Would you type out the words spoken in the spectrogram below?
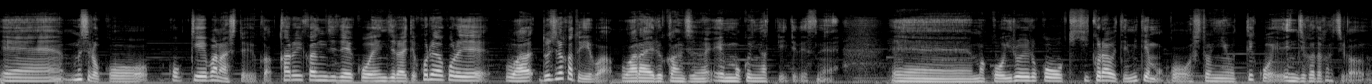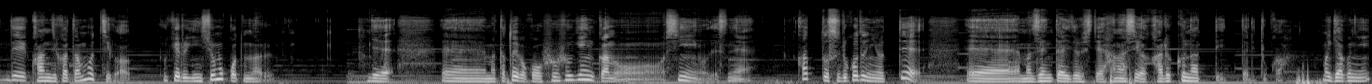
えー、むしろこう、滑稽話というか、軽い感じでこう演じられて、これはこれで、わ、どちらかといえば笑える感じの演目になっていてですね、えー、まあこういろいろこう聞き比べてみても、こう人によってこう演じ方が違う。で、感じ方も違う。受ける印象も異なる。で、えー、まあ例えばこう夫婦喧嘩のシーンをですね、カットすることによって、えー、まあ、全体として話が軽くなっていったりとか、まあ、逆に、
